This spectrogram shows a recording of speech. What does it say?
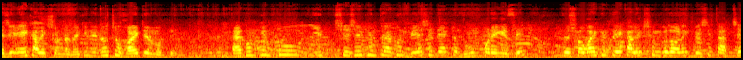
এই যে এই কালেকশনটা দেখেন এটা হচ্ছে হোয়াইটের মধ্যে। এখন কিন্তু ঈদ শেষে কিন্তু এখন বিয়ে সাথে একটা ধুম পড়ে গেছে। তো সবাই কিন্তু এই কালেকশনগুলো অনেক বেশি চাচ্ছে।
